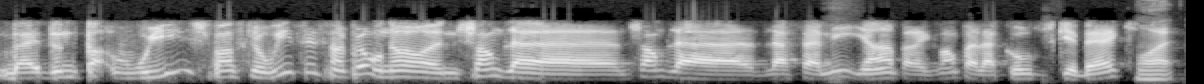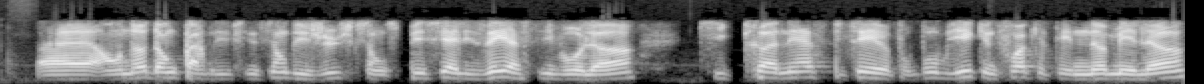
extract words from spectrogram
Ben d'une part, oui, je pense que oui. Tu sais, c'est un peu, on a une chambre de la, une chambre de la, de la famille, hein, par exemple à la Cour du Québec. Ouais. Euh, on a donc par définition des juges qui sont spécialisés à ce niveau-là, qui connaissent. Puis tu sais, faut pas oublier qu'une fois que tu es nommé là,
